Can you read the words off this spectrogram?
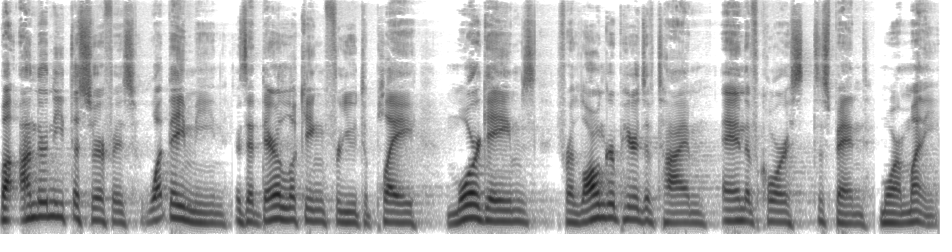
But underneath the surface, what they mean is that they're looking for you to play more games for longer periods of time, and of course, to spend more money.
